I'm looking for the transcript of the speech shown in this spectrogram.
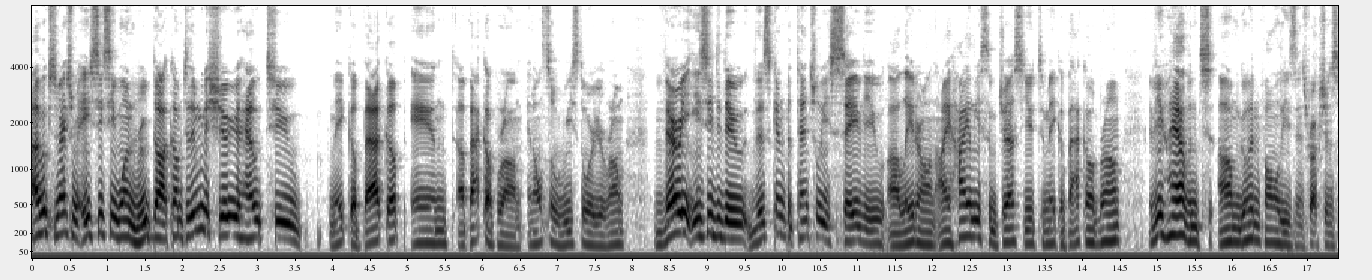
Hi, folks, Max from HTCOneRoot.com. Today I'm going to show you how to make a backup and a backup ROM and also restore your ROM. Very easy to do. This can potentially save you uh, later on. I highly suggest you to make a backup ROM. If you haven't, um, go ahead and follow these instructions.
